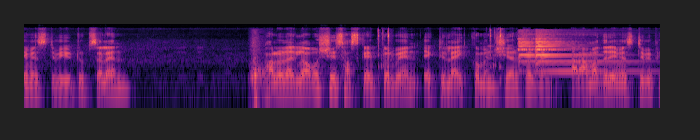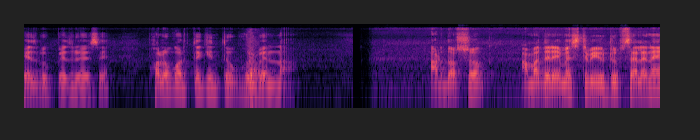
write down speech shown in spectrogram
M S TV YouTube channel ভালো লাগলে অবশ্যই সাবস্ক্রাইব করবেন, একটি লাইক, কমেন্ট, শেয়ার করবেন। আর আমাদের M S TV Facebook page রয়েছে, ফলো করতে কিন্তু ভুলবেন না। আর দর্শক, আমাদের এম এস টিভি ইউটিউব চ্যানেলে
